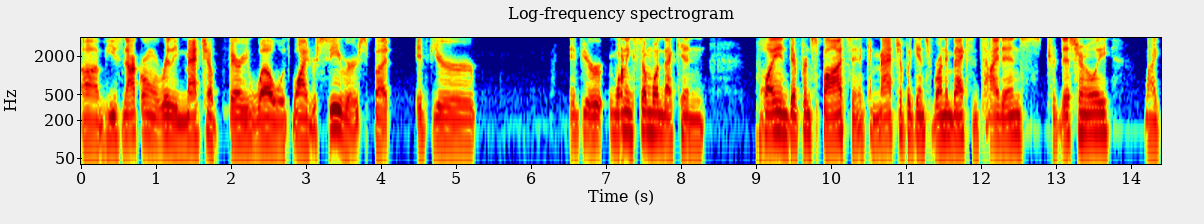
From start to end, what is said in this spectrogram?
Um, he's not going to really match up very well with wide receivers, but if you're if you're wanting someone that can play in different spots and can match up against running backs and tight ends traditionally, like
